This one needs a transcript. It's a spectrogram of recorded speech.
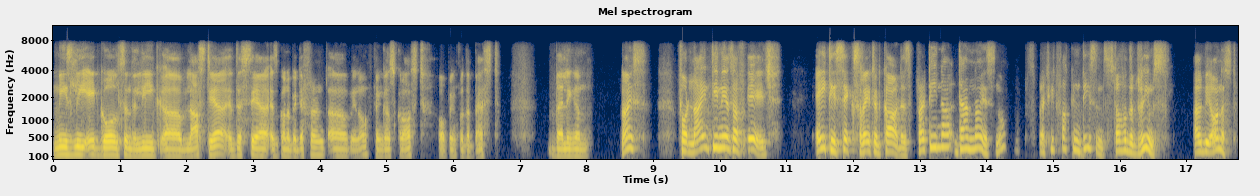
measly eight goals in the league uh, last year. This year is going to be different. Uh, you know, fingers crossed, hoping for the best. Bellingham, nice. For 19 years of age, 86 rated card is pretty na- damn nice, no? It's pretty fucking decent. Stuff of the dreams. I'll be honest.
